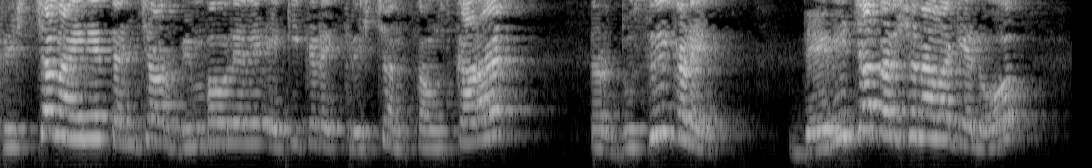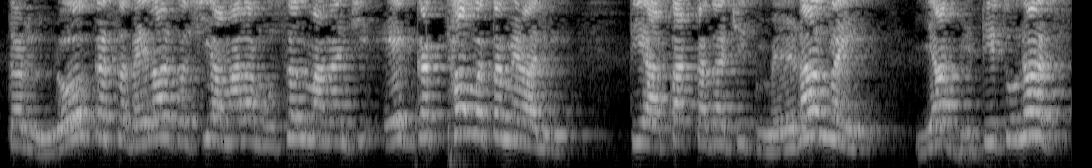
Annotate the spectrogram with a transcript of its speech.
ख्रिश्चन आईने त्यांच्यावर बिंबवलेले एकीकडे ख्रिश्चन संस्कार आहेत तर दुसरीकडे देवीच्या दर्शनाला गेलो तर लोकसभेला जशी आम्हाला मुसलमानांची एक गठ्ठा मतं मिळाली ती आता कदाचित मिळणार नाही. या भीतीतूनच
